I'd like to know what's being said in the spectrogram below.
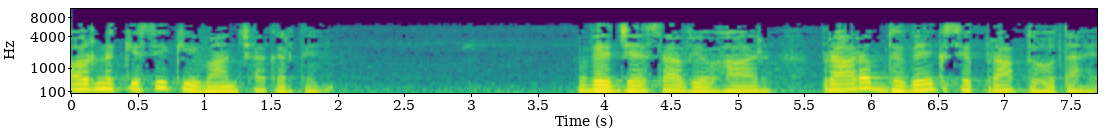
और न किसी की वांछा करते हैं। वे जैसा व्यवहार प्रारब्ध वेग से प्राप्त होता है,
